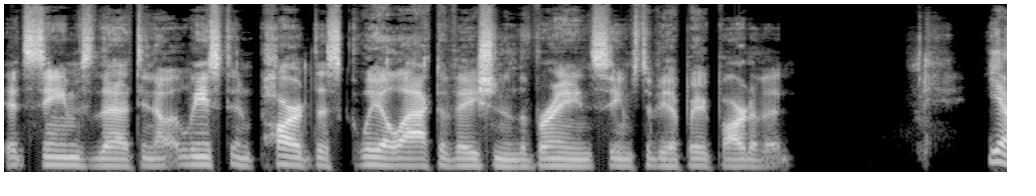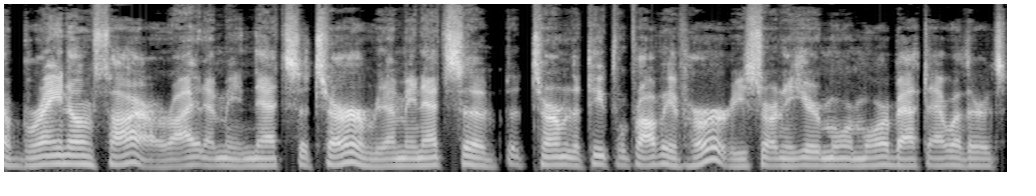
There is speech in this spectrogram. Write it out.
it seems that, you know, at least in part, this glial activation in the brain seems to be a big part of it. Yeah, brain on fire, right? I mean, that's a term. I mean, that's a, a term that people probably have heard. You're starting to hear more and more about that, whether it's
